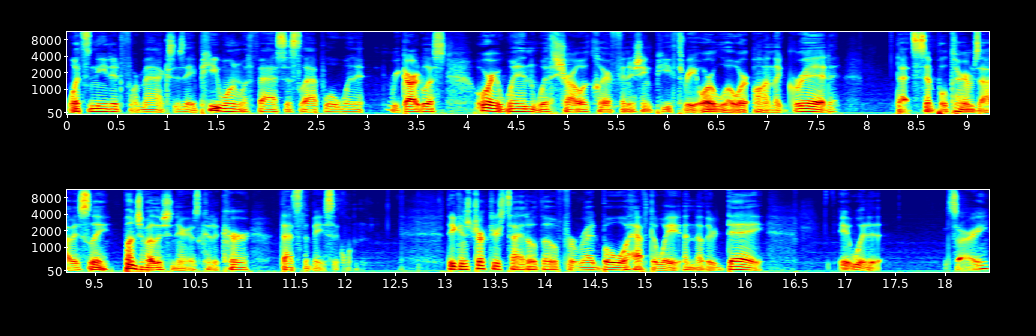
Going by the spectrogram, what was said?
What's needed for Max is a P1 with fastest lap will win it regardless, or a win with Charles Leclerc finishing P3 or lower on the grid. That's simple terms, obviously. Bunch of other scenarios could occur. That's the basic one. The constructor's title, though, for Red Bull will have to wait another day. It would, sorry,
